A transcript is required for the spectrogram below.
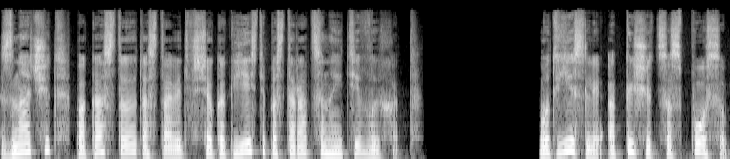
Значит, пока стоит оставить все как есть и постараться найти выход. Вот если отыщется способ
